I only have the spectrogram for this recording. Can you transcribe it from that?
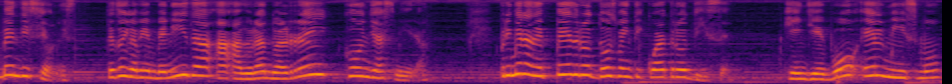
Bendiciones. Te doy la bienvenida a Adorando al Rey con Yasmira. Primera de Pedro 2.24 dice, quien llevó él mismo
